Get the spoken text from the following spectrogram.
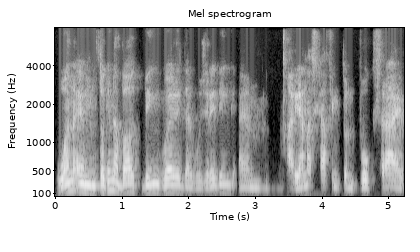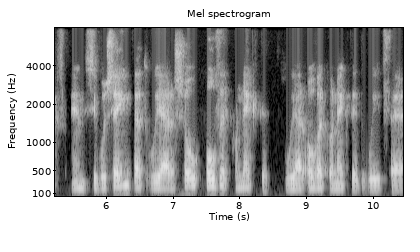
When I'm talking about being worried, I was reading um, Arianna Huffington book Thrive, and she was saying that we are so overconnected. We are overconnected with uh,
